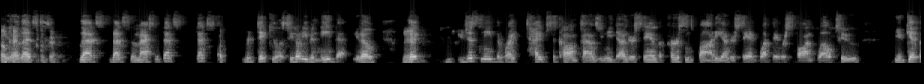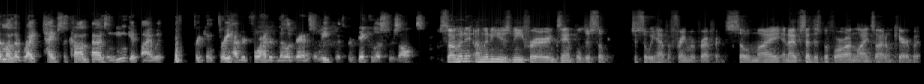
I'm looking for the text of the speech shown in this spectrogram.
You Okay. know, that's okay. that's that's the max. But that's that's ridiculous. You don't even need that. You know, Yeah. that you just need the right types of compounds. You need to understand the person's body, understand what they respond well to. You get them on the right types of compounds, and you can get by with freaking 300, 400 milligrams a week with ridiculous results. So I'm gonna I'm gonna use me for an example, just so just so we have a frame of reference. So my and I've said this before online, so I don't care, but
